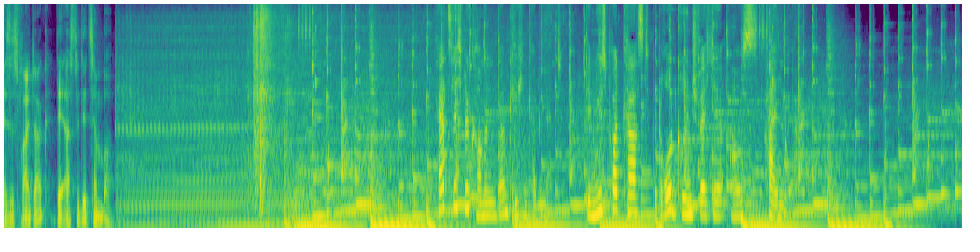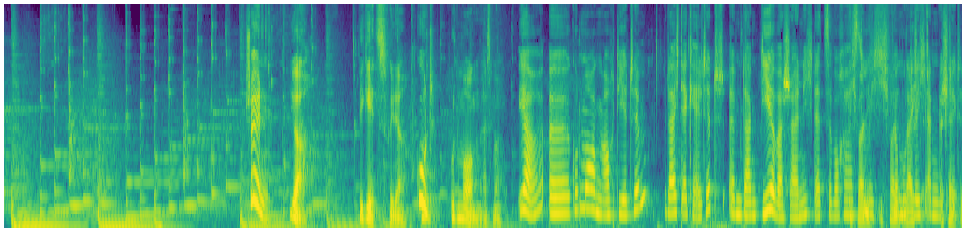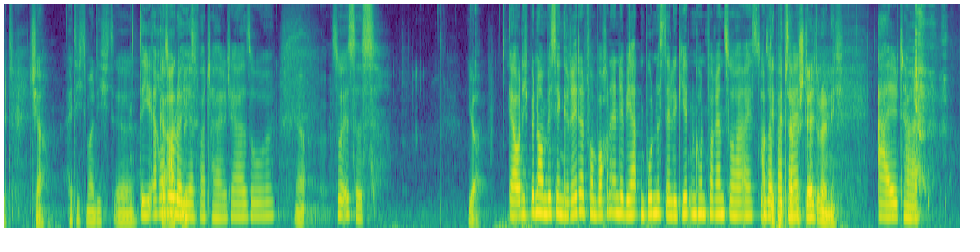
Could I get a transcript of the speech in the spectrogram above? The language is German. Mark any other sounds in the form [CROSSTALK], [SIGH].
Es ist Freitag, der 1. Dezember. Herzlich willkommen beim Küchenkabinett, dem News-Podcast mit Rot-Grün-Schwäche aus Heidelberg. Schön. Ja, wie geht's, Frieda? Gut. Guten Morgen erstmal. Ja, äh, guten Morgen auch dir, Tim. Leicht erkältet. Ähm, dank dir wahrscheinlich. Letzte Woche hast du leicht- mich ich war vermutlich leicht angesteckt. erkältet. Tja, hätte ich mal nicht äh, Die Aerosole geatmet. hier verteilt. Ja, so, Ja. so ist es. ja. Ja, und ich bin noch ein bisschen geredet vom Wochenende. Wir hatten Bundesdelegiertenkonferenz, so heißt Habt unser ihr Pizza Partei. bestellt oder nicht? Alter.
